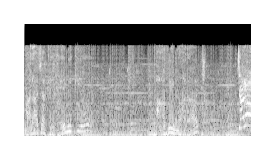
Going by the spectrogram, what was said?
महाराजा के खेमे की ओर? भावी महाराज। चलो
